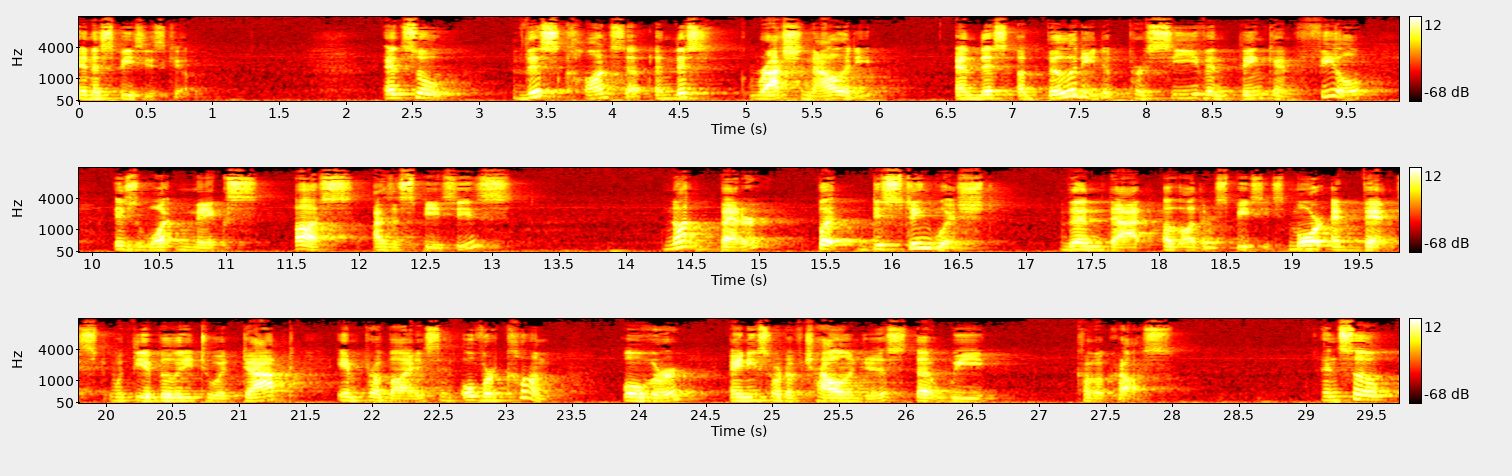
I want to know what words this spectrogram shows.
in a species scale. And so, this concept and this rationality and this ability to perceive and think and feel is what makes us as a species not better, but distinguished than that of other species, more advanced, with the ability to adapt, improvise, and overcome over any sort of challenges that we come across. And so,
